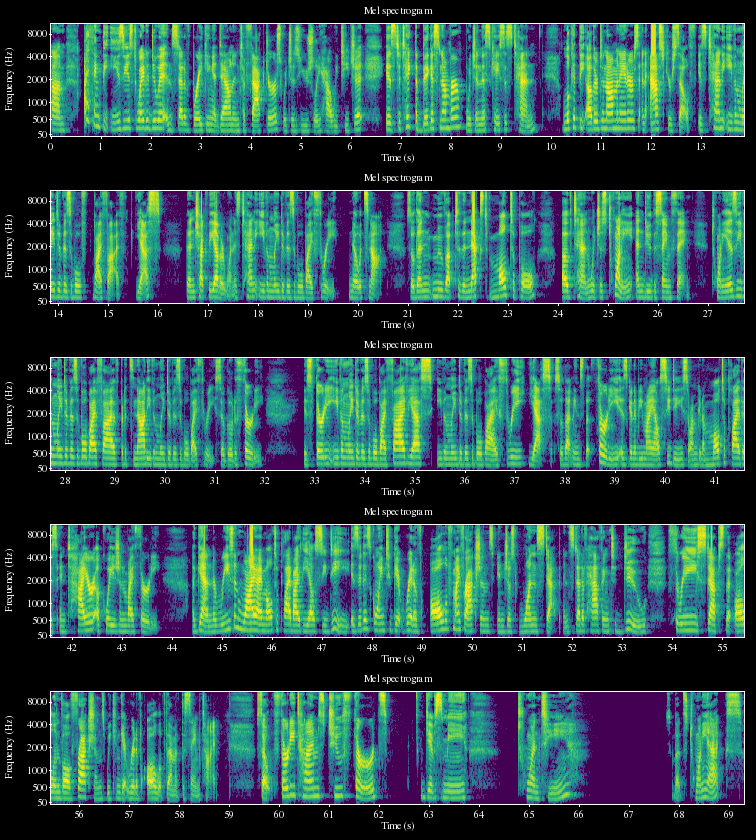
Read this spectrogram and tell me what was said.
Um, I think the easiest way to do it, instead of breaking it down into factors, which is usually how we teach it, is to take the biggest number, which in this case is 10, look at the other denominators and ask yourself, is 10 evenly divisible by 5? Yes. Then check the other one. Is 10 evenly divisible by 3? No, it's not. So then move up to the next multiple of 10, which is 20, and do the same thing. 20 is evenly divisible by 5, but it's not evenly divisible by 3. So go to 30. Is 30 evenly divisible by 5? Yes. Evenly divisible by 3? Yes. So that means that 30 is going to be my LCD, so I'm going to multiply this entire equation by 30. Again, the reason why I multiply by the LCD is it is going to get rid of all of my fractions in just one step. Instead of having to do three steps that all involve fractions, we can get rid of all of them at the same time. So 30 times 2 thirds gives me 20. So that's 20x.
